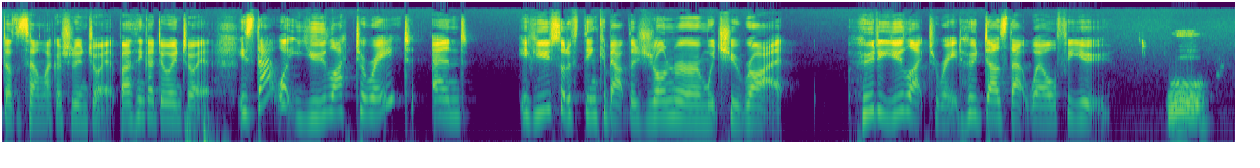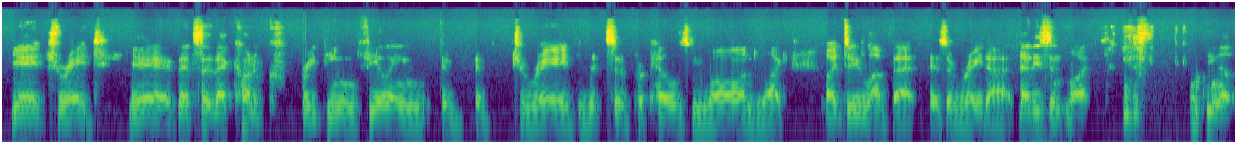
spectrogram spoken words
Doesn't sound like I should enjoy it, but I think I do enjoy it. Is that what you like to read? And if you sort of think about the genre in which you write, who do you like to read? Who does that well for you? Ooh, yeah, dread. Yeah, that's a, that kind of creeping feeling of, of dread that sort of propels you on. Like, I do love that as a reader. That isn't like I'm just looking up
